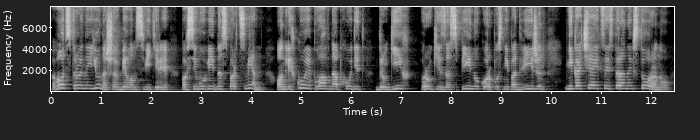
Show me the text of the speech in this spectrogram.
Вот стройный юноша в белом свитере, по всему видно спортсмен. Он легко и плавно обходит других, руки за спину, корпус неподвижен, не качается из стороны в сторону.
